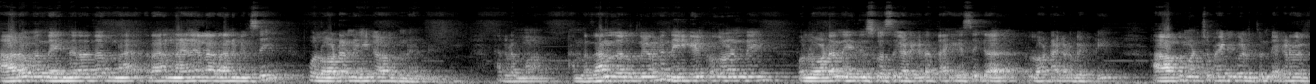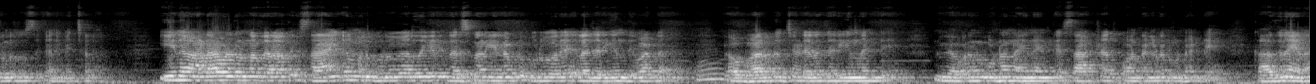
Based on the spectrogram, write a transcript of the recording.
ఆరో మంది అయిన తర్వాత నా- రా నాయన ఇలా రాని పిలిచి ఓ లోట నెయ్యి కావాలన్నాడు. అక్కడ మా అన్నదానం జరుగుతుంది కనుక నెయ్యి వెళ్ళి ఓ లోట నెయ్యి తీసుకొస్తే అక్కడ తాగేసి లోట అక్కడ పెట్టి ఆకు మడిచి బయటికి వెళ్తుంటే ఎక్కడ వెళ్తుందో చూస్తే కనిపించాలి. ఈయన ఆడవాళ్ళు ఉన్న తర్వాత సాయంకాలం మన గురువుగారి దగ్గరికి దర్శనానికి వెళ్ళినప్పుడు గురువారే ఇలా జరిగింది వాళ్ళ బాలుడు వచ్చాడు ఎలా జరిగిందంటే నువ్వు ఎవరు అనుకుంటున్నావు నాయన? అంటే సాక్షాత్ కొండంగడు అనుకుంటా అంటే కాదు నాయన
